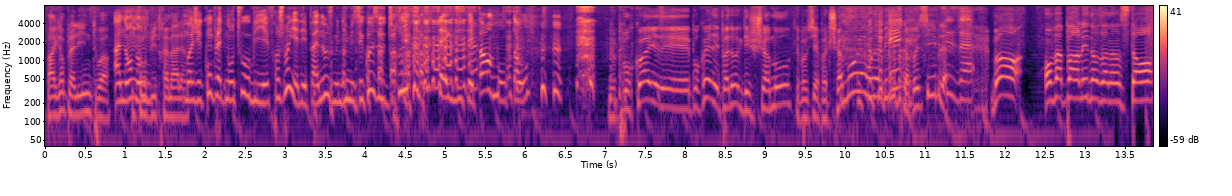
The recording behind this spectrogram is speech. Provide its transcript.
Par exemple, Aline, toi, Ah non, qui non. conduis très mal. Moi j'ai complètement tout oublié. Franchement, il y a des panneaux, je me dis, mais c'est quoi ce truc? Ça existait pas en mon temps. Mais pourquoi il y, a des... pourquoi il y a des panneaux avec des chameaux? C'est pas s'il y a pas de chameaux là, on habite, c'est pas possible. C'est ça. Bon, on va parler dans un instant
